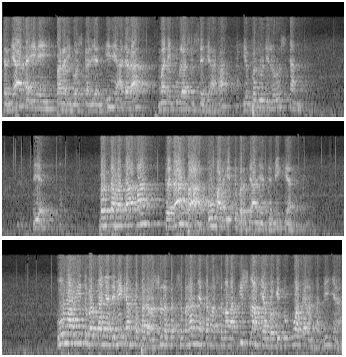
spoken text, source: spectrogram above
Ternyata ini para ibu sekalian ini adalah manipulasi sejarah yang perlu diluruskan. Iya. Pertama-tama kenapa Umar itu bertanya demikian? Umar itu bertanya demikian kepada Rasulullah sebenarnya karena semangat Islam yang begitu kuat dalam hatinya.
